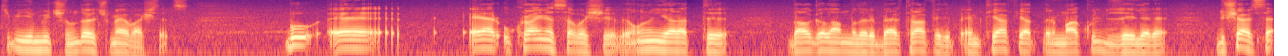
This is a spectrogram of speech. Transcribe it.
2023 yılında ölçmeye başlarız. Bu e, eğer Ukrayna Savaşı ve onun yarattığı dalgalanmaları bertaraf edip emtia fiyatları makul düzeylere düşerse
